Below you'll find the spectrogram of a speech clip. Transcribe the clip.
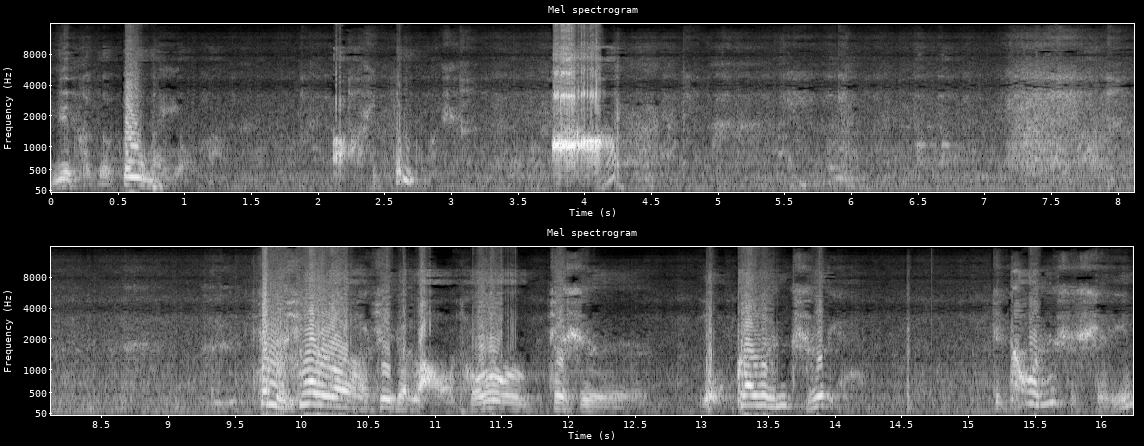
鱼可就都没有了，啊，是这么回事啊。这么说，这个老头这是有高人指点，这高人是谁呢？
